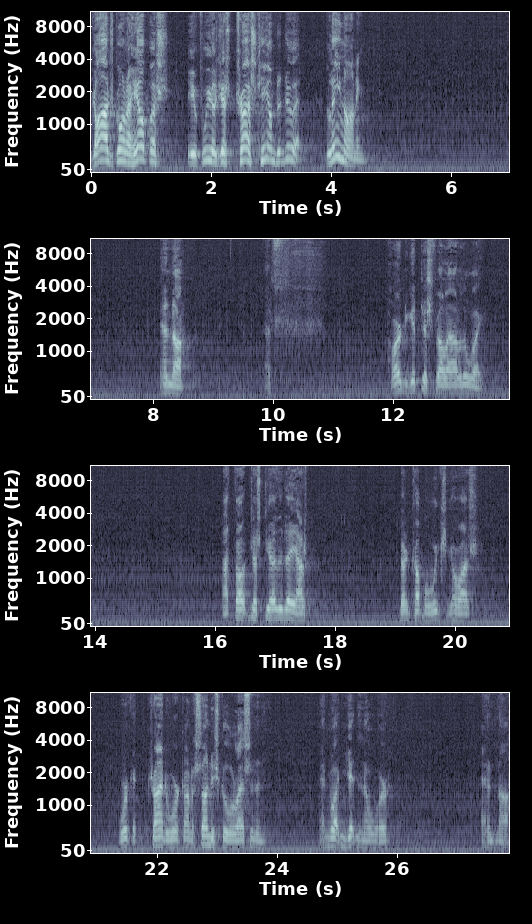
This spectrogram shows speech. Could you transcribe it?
God's going to help us if we'll just trust Him to do it. Lean on Him. And uh, that's hard to get this fellow out of the way. I thought just the other day, I was, been a couple of weeks ago, I was working, trying to work on a Sunday school lesson and, and wasn't getting nowhere. And uh,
